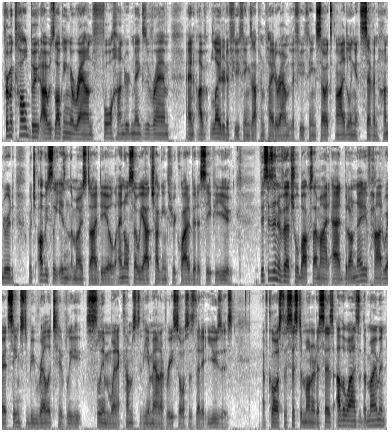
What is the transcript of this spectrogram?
From a cold boot, I was logging around 400 megs of RAM, and I've loaded a few things up and played around with a few things, so it's idling at 700, which obviously isn't the most ideal, and also we are chugging through quite a bit of CPU. This isn't a virtual box I might add, but on native hardware it seems to be relatively slim when it comes to the amount of resources that it uses. Of course, the system monitor says otherwise at the moment,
